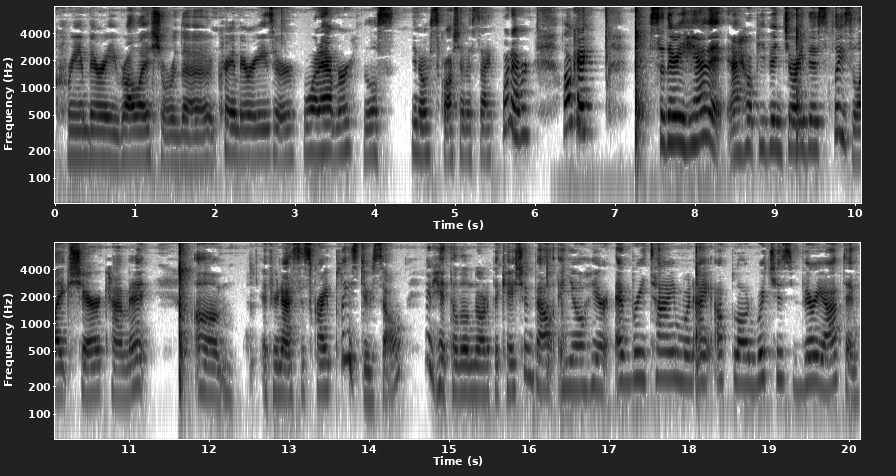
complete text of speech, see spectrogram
cranberry relish or the cranberries or whatever, little, you know, squash on the side, whatever. Okay, so there you have it. I hope you've enjoyed this. Please like, share, comment. Um, if you're not subscribed, please do so and hit the little notification bell and you'll hear every time when I upload, which is very often.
